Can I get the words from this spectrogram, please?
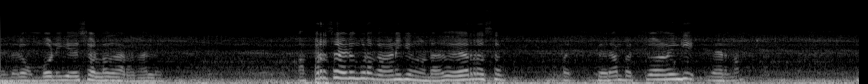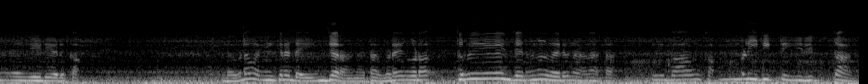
എന്തായാലും ഒമ്പത് മണിക്ക് ശേഷം ഉള്ളതാണ് അല്ലേ അപ്പുറ സൈഡും കൂടെ കാണിക്കുന്നുണ്ട്. അത് വേറെ രസം വരാൻ പറ്റുവാണെങ്കിൽ വരണം. വീഡിയോ എടുക്കാം. ഇവിടെ ഭയങ്കര ഡേഞ്ചറാണ് കേട്ടോ. ഇവിടെയും കൂടെ ഇത്രയും ജനങ്ങൾ വരുന്നതാണ് കേട്ടോ. ഈ ഭാഗം കംപ്ലീറ്റ് ഇരുട്ടാണ്.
